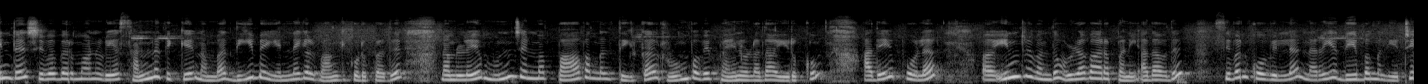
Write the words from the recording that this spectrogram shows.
இன்று சிவபெருமானுடைய சன்னதிக்கு நம்ம தீப எண்ணெய்கள் வாங்கி கொடுப்பது நம்மளுடைய முன்ஜென்ம பாவங்கள் தீர்க்க ரொம்பவே பயனுள்ளதாக இருக்கும். அதே போல் இன்று வந்து உழவார பணி அதாவது சிவன் கோவிலில் நிறைய தீபங்கள் ஏற்றி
